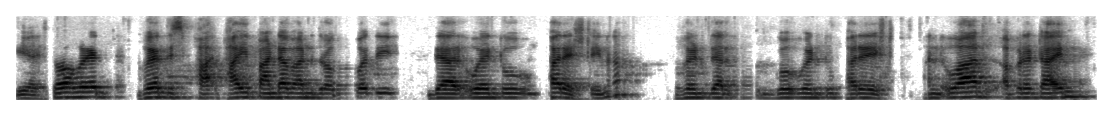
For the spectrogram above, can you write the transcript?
Yeah. So when when this fi- five Pandava and Draupadi they are went to forest, you know, when they are go went to forest, and one upon a time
